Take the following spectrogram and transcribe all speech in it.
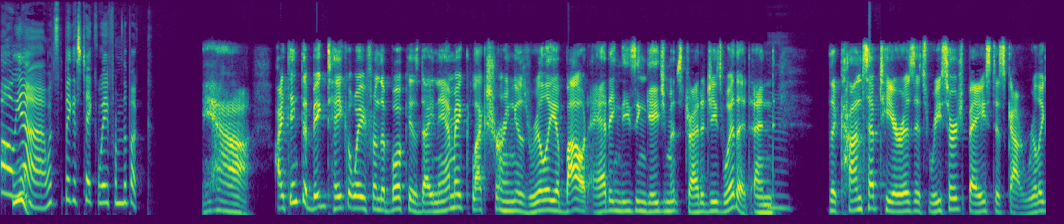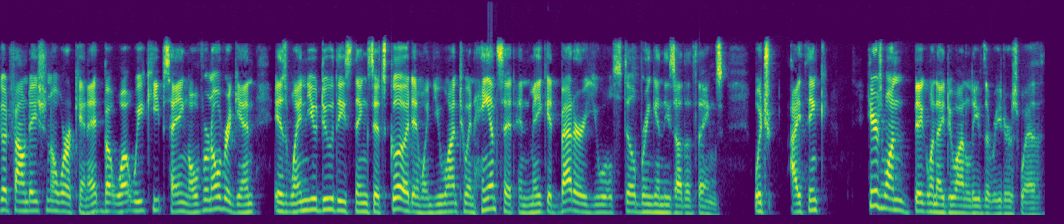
Oh, Ooh. yeah. What's the biggest takeaway from the book? Yeah. I think the big takeaway from the book is dynamic lecturing is really about adding these engagement strategies with it. And mm. The concept here is it's research based, it's got really good foundational work in it. But what we keep saying over and over again is when you do these things, it's good. And when you want to enhance it and make it better, you will still bring in these other things, which I think here's one big one I do want to leave the readers with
